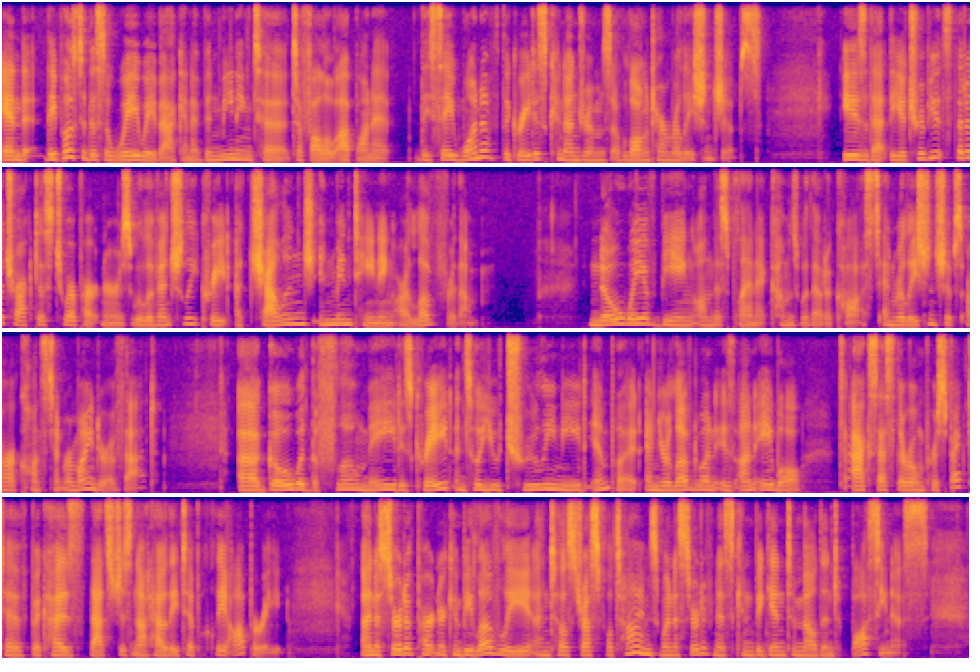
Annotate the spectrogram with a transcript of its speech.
And they posted this a way, way back, and I've been meaning to, to follow up on it they say one of the greatest conundrums of long term relationships is that the attributes that attract us to our partners will eventually create a challenge in maintaining our love for them. No way of being on this planet comes without a cost, and relationships are a constant reminder of that. A go with the flow made is great until you truly need input and your loved one is unable to access their own perspective because that's just not how they typically operate. An assertive partner can be lovely until stressful times when assertiveness can begin to meld into bossiness.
